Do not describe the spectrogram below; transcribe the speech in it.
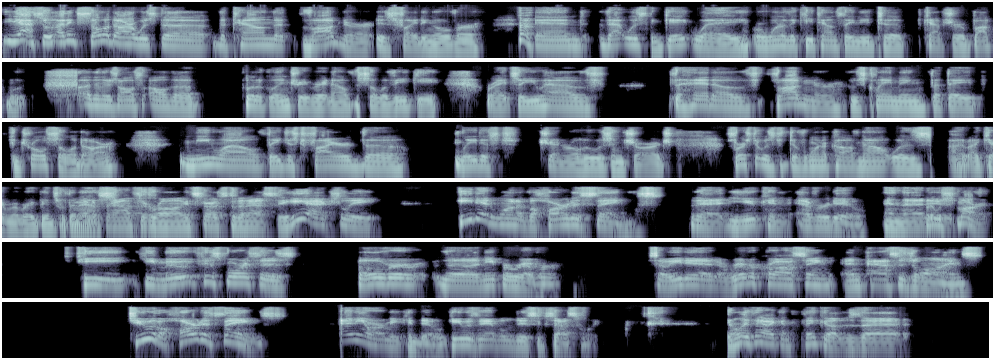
yeah. So I think Soledar was the the town that Wagner is fighting over. Huh. And that was the gateway or one of the key towns they need to capture Bakhmut. And then there's also all the political intrigue right now of the Siloviki, right? So you have the head of Wagner, who's claiming that they control Soledar. Meanwhile, they just fired the latest general who was in charge. First, it was Dvornikov. Now it was I, I can't remember. It begins with an S. Pronounce it wrong. It starts with an S. He actually he did one of the hardest things that you can ever do, and that but it was smart. He he moved his forces over the Dnieper River so he did a river crossing and passage lines. Two of the hardest things any army can do, he was able to do successfully. The only thing I can think of is that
